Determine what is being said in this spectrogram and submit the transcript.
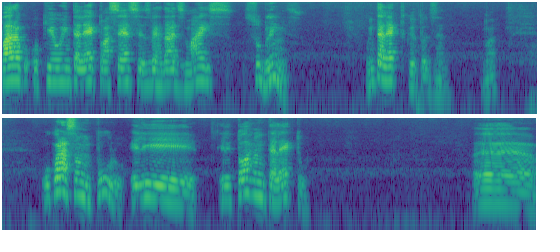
para que o intelecto acesse as verdades mais sublimes. O intelecto que eu estou dizendo. É? O coração impuro, ele, ele torna o intelecto é,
